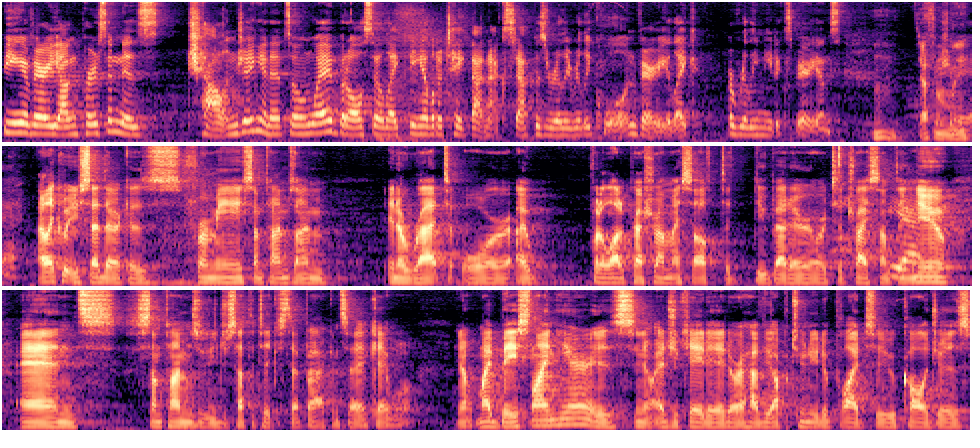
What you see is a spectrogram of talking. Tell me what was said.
being a very young person is challenging in its own way, but also like being able to take that next step is really, really cool and very like a really neat experience. Mm, definitely. yeah. I like what you said there because for me, sometimes I'm in a rut or I put a lot of pressure on myself to do better or to try something Yeah. new. And sometimes you just have to take a step back and say, okay, well, you know, my baseline here is, you know, educated or I have the opportunity to apply to colleges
